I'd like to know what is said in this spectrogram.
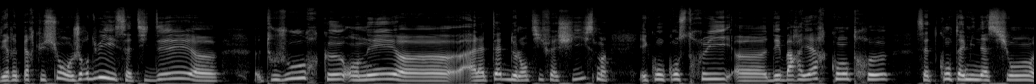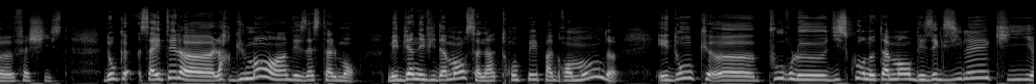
répercussions aujourd'hui, cette idée euh, toujours qu'on est euh, à la tête de l'antifascisme et qu'on construit euh, des barrières contre cette contamination fasciste. Donc ça a été l'argument hein, des Est-Allemands. Mais bien évidemment, ça n'a trompé pas grand monde. Et donc pour le discours notamment des exilés qui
